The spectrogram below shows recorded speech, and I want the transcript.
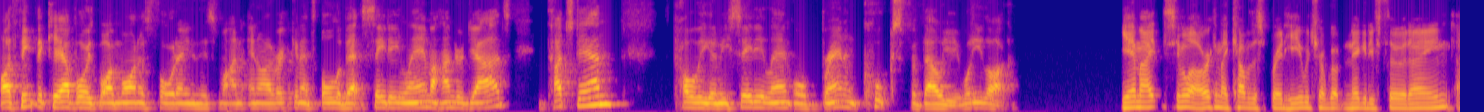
I think the Cowboys by minus 14 in this one, and I reckon it's all about CeeDee Lamb, 100 yards, touchdown. Probably going to be CeeDee Lamb or Brandin Cooks for value. What do you like? Yeah, mate, similar. I reckon they cover the spread here, which I've got negative 13. Uh,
